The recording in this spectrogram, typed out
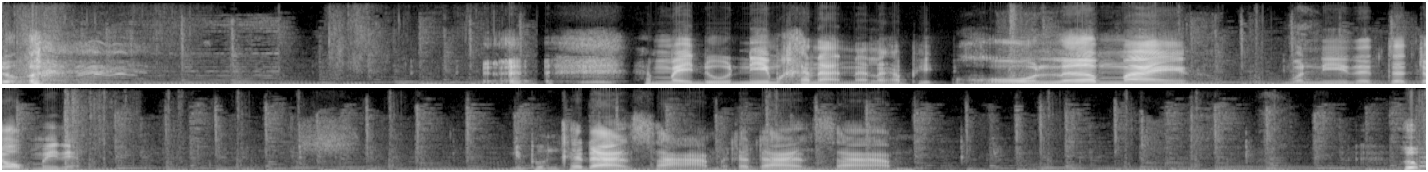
ดูทำไมดูนิ่มขนาดนั้นล่ะครับพี่โอ้โหเริ่มใหม่ วันนี้น่าจะจบไหมเนี่ย นี่เพิ่งแค่ด่านสามนะครับด่านสามฮึบ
